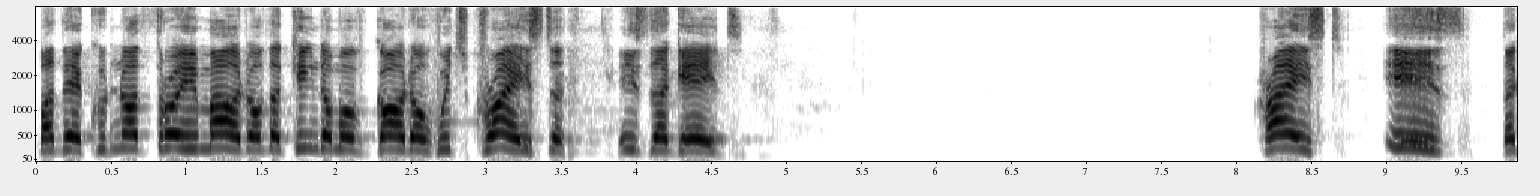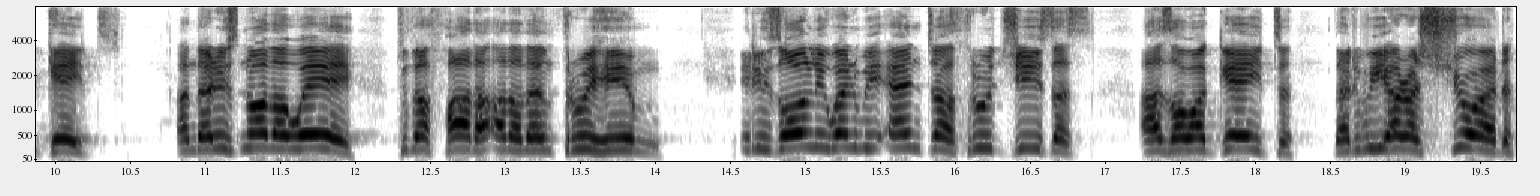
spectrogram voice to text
but they could not throw him out of the kingdom of God, of which Christ is the gate. Christ is the gate, and there is no other way to the Father other than through him. It is only when we enter through Jesus as our gate that we are assured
